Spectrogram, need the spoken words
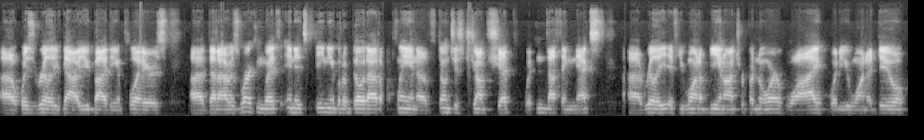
uh, was really valued by the employers uh, that I was working with. And it's being able to build out a plan of don't just jump ship with nothing next. Uh, really, if you want to be an entrepreneur, why? What do you want to do?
